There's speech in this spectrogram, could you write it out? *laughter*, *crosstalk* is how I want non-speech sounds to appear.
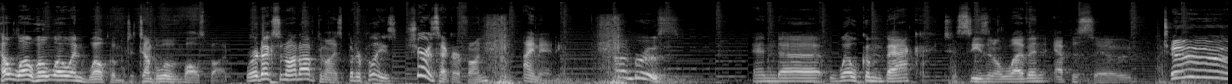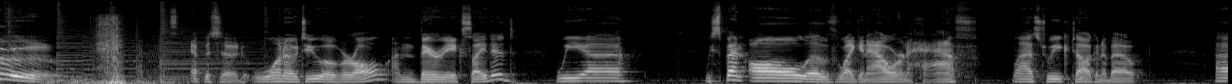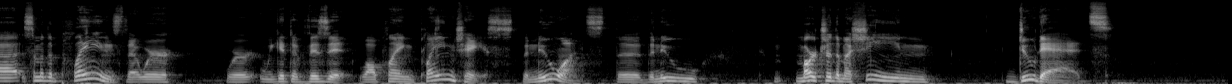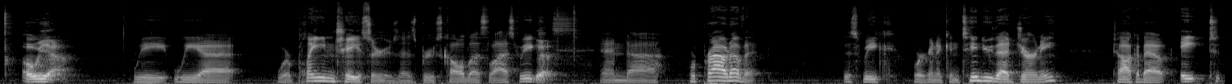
Hello, hello, and welcome to Temple of False Pod, where decks are not optimized, but our plays sure as heck are fun. I'm Andy. I'm Bruce. And uh, welcome back to season 11, episode 2! It's episode 102 overall. I'm very excited. We, uh, we spent all of like an hour and a half last week talking about uh, some of the planes that we're where we get to visit while playing Planechase, the new ones, the the new March of the Machine doodads. Oh yeah. We we uh we're plane chasers, as Bruce called us last week. Yes. And uh, we're proud of it. This week we're going to continue that journey. Talk about eight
